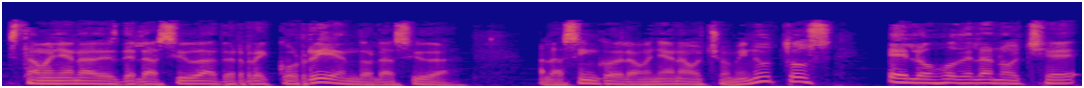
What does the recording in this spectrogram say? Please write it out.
Esta mañana desde la ciudad, recorriendo la ciudad. A las 5 de la mañana, 8 minutos, el ojo de la noche,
